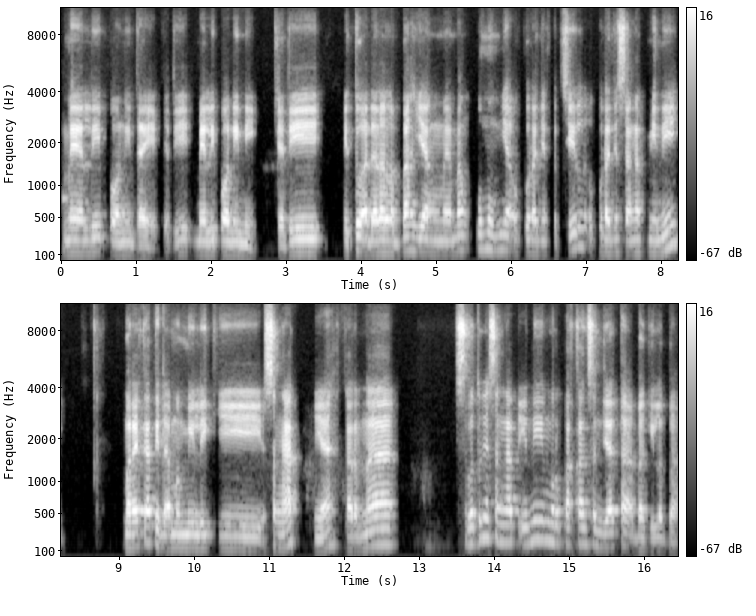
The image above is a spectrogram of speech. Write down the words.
Meliponidae. Jadi Meliponini. Jadi itu adalah lebah yang memang umumnya ukurannya kecil, ukurannya sangat mini. Mereka tidak memiliki sengat ya karena sebetulnya sengat ini merupakan senjata bagi lebah.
